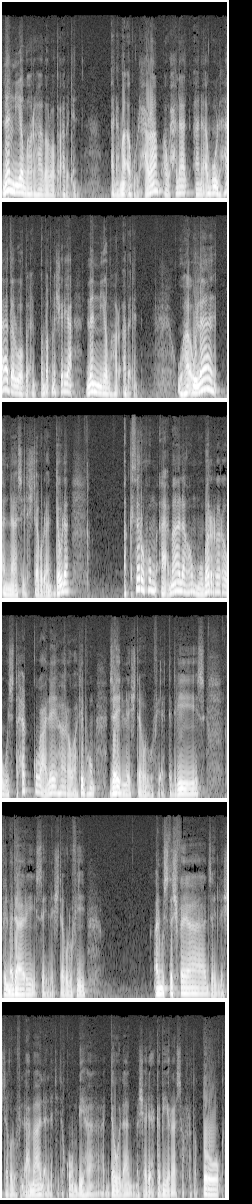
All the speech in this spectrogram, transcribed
لن يظهر هذا الوضع أبدا. أنا ما أقول حرام أو حلال أنا أقول هذا الوضع إن طبقنا الشريعة لن يظهر أبدا. وهؤلاء الناس اللي اشتغلوا عند الدولة أكثرهم أعمالهم مبررة واستحقوا عليها رواتبهم زي اللي يشتغلوا في التدريس في المدارس زي اللي يشتغلوا في المستشفيات زي اللي يشتغلوا في الأعمال التي تقوم بها الدولة مشاريع كبيرة سفلة الطرق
